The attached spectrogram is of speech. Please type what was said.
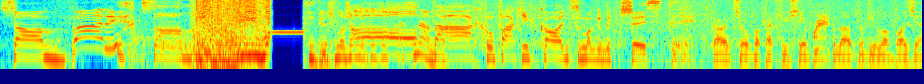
Somebody! Już możemy tu zostać na noc. tak, chłopaki, w końcu mogę być czysty. W końcu, bo tak już je na drugim obozie.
